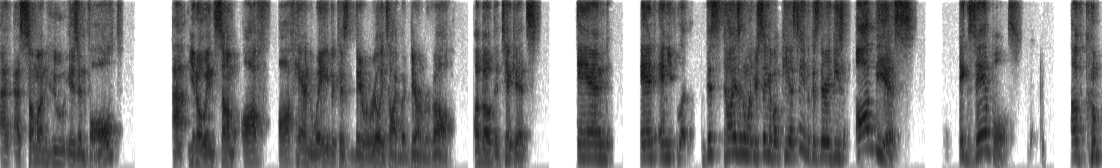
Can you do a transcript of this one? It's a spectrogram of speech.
as someone who is involved, uh, you know, in some off offhand way because they were really talking about Darren Rovell about the tickets, and and and you, this ties into what you're saying about PSA because there are these obvious examples of com-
